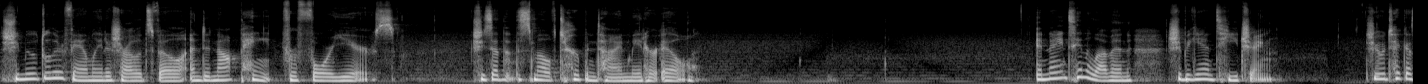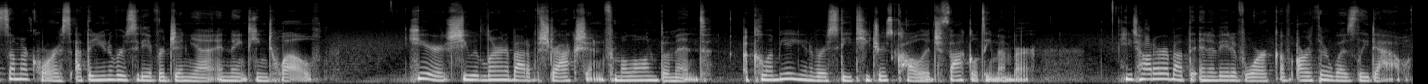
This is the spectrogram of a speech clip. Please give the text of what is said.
She moved with her family to Charlottesville and did not paint for four years. She said that the smell of turpentine made her ill. In 1911, she began teaching. She would take a summer course at the University of Virginia in 1912. Here, she would learn about abstraction from Alon Bement, a Columbia University Teachers College faculty member. He taught her about the innovative work of Arthur Wesley Dow,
